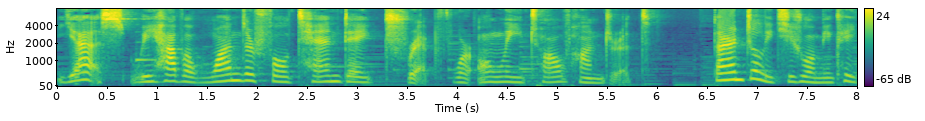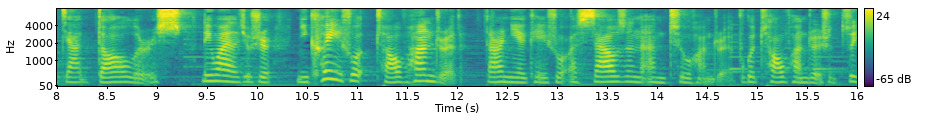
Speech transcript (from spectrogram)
Yes, we have a wonderful 10-day trip for only 1200. 当然，这里其实我们也可以加 dollars。另外呢，就是你可以说 twelve hundred，当然你也可以说 a thousand and two hundred。不过 twelve hundred 是最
